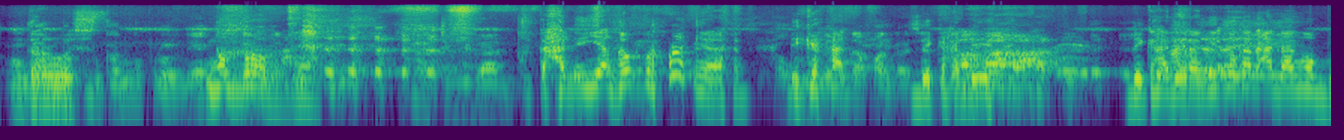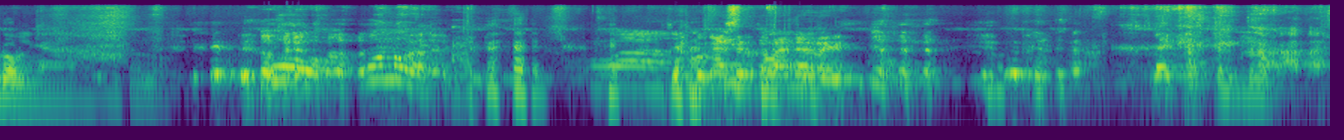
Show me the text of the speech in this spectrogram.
Enggak, terus bukan ngobrolnya. ngobrolnya Kehadiran. kehadiran ngobrolnya di, kehad- apa enggak sih? di, kehadiran di kehadiran itu kan ada ngobrolnya gitu loh Oh, ngono ya. Bukan sirkulannya, Kopi menengah ke atas.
